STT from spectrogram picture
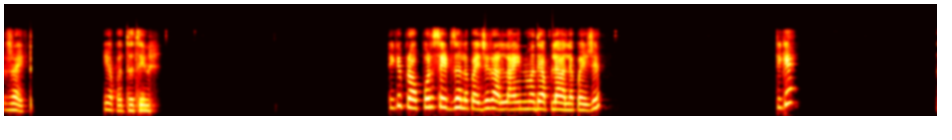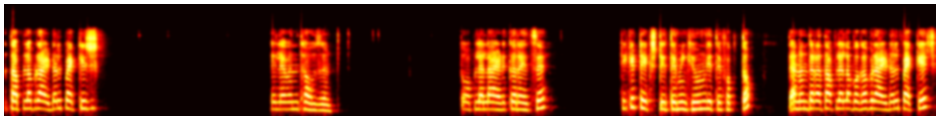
राईट या पद्धतीने. ठीक आहे? प्रॉपर सेट झालं पाहिजे. लाईन मध्ये आपल्या आल्या पाहिजे. ठीक आहे? आता आपला ब्रायडल पॅकेज इलेवन थाउजंड. तो आपल्याला ऍड करायचा आहे ठीक आहे टेक्स्ट इथे मी घेऊन घेते फक्त. त्यानंतर आता आपल्याला बघा ब्रायडल पॅकेज.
